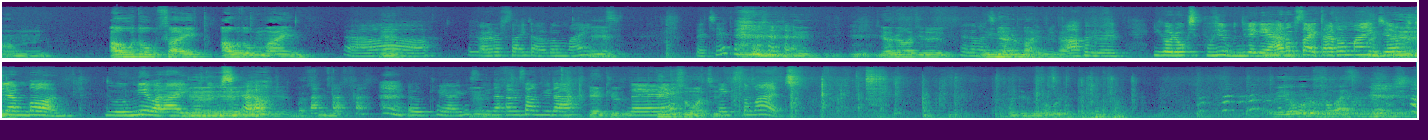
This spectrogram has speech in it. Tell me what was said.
음, out of sight, out of mind. 아, out of sight, out of mind. 예. That's it? 예, 예, 여러 가지를 여러 가지. 의미하는 말입니다. 아, 그럼 이걸, 혹시 보시는 분들에게 음. out of sight, out of mind 네, 여러분들이 네. 한번 음미해봐라 이런 예, 의미신가요? 예, 예, 맞습니다. 오케이, 알겠습니다. 감사합니다. Thank you. 네. Thank you so much. Thanks so much. 절대 물어보겠다. 왜 영어로 말씀해 주시지?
